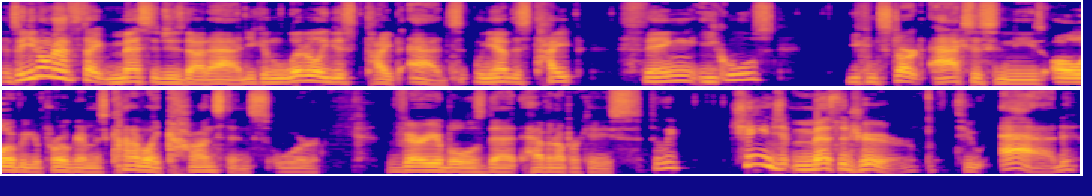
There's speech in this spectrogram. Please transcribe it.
And so you don't have to type messages.add. You can literally just type adds. When you have this type thing equals, you can start accessing these all over your program as kind of like constants or variables that have an uppercase. So we change message here to add.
